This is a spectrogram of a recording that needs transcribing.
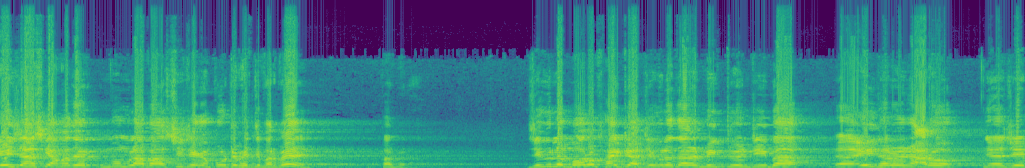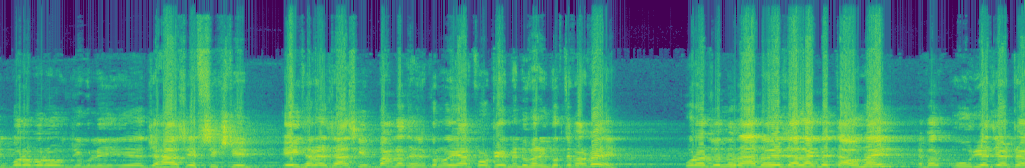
এই জাহাজ কি আমাদের মোংলা বা চিটাগাং পোর্টে ফেলতে পারবে? পারবে না। যেগুলো বড় ফাইটার, যেগুলো ধরেন মিগ টোয়েন্টি বা এই ধরনের আরও যে বড় বড় যেগুলি জাহাজ এফ সিক্সটিন এই ধরনের জাহাজ কি বাংলাদেশের কোনো এয়ারপোর্টে ম্যানুভারিং করতে পারবে? ওরার জন্য রানওয়ে যা লাগবে তাও নাই, এবার উড়িয়া যে একটা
